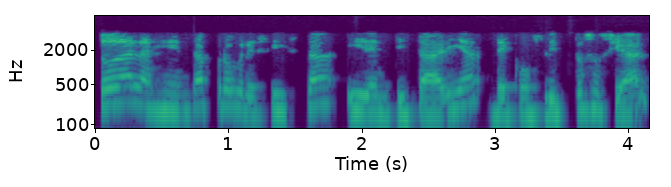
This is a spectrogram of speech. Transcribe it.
toda la agenda progresista identitaria de conflicto social,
